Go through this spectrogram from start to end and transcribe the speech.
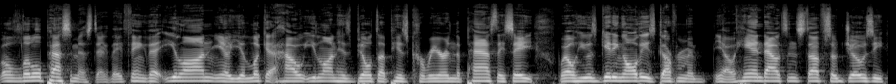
a little pessimistic. They think that Elon, you know, you look at how Elon has built up his career in the past. They say, well, he was getting all these government, you know, handouts and stuff. So Josie,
